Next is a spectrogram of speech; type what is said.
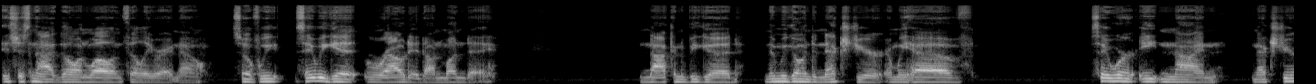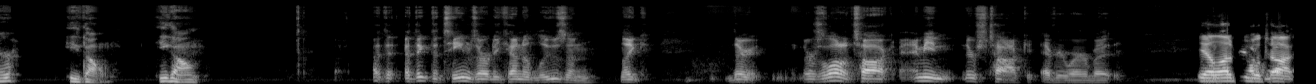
It's just not going well in Philly right now. So if we say we get routed on Monday, not going to be good. Then we go into next year and we have say we're eight and nine next year, he's gone. He gone. I, th- I think the team's already kind of losing. Like there, there's a lot of talk. I mean, there's talk everywhere, but Yeah, a lot of people talk.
